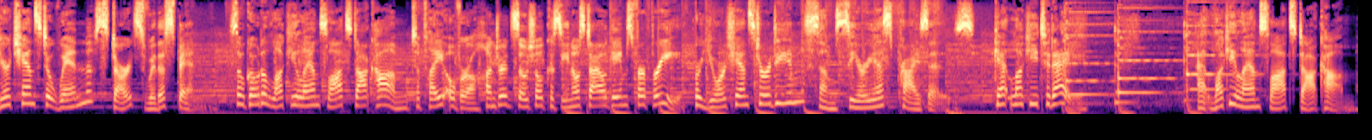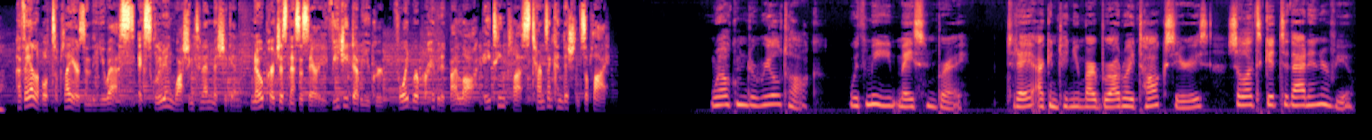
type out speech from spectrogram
Your chance to win starts with a spin. So go to LuckyLandSlots.com to play over 100 social casino-style games for free for your chance to redeem some serious prizes. Get lucky today at LuckyLandSlots.com. Available to players in the U.S., excluding Washington and Michigan. No purchase necessary. VGW Group. Void where prohibited by law. 18 plus. Terms and conditions apply. Welcome to Real Talk with me, Mason Bray. Today, I continue my Broadway Talk series, so let's get to that interview.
